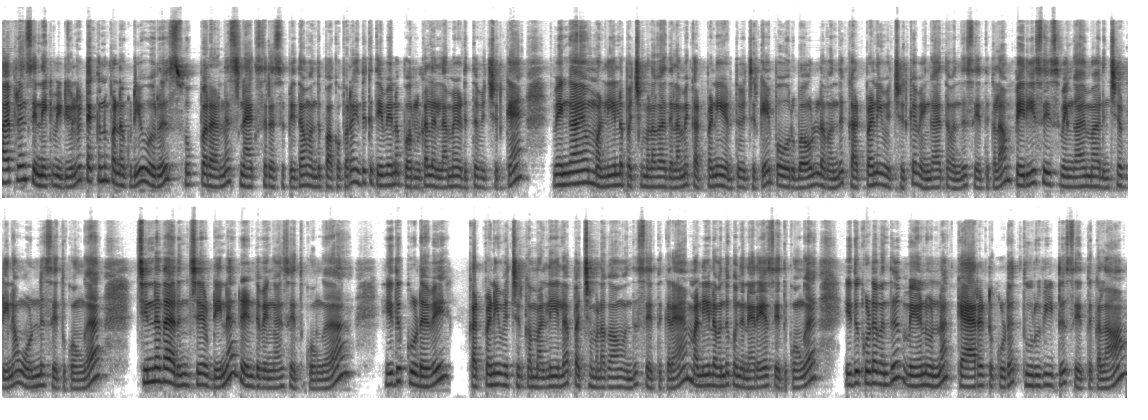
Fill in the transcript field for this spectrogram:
Hi friends இன்றைக்கி வீடியோவில் டக்குன்னு பண்ணக்கூடிய ஒரு சூப்பரான ஸ்நாக்ஸ் ரெசிபி தான் வந்து பார்க்க போகிறோம் இதுக்கு தேவையான பொருட்கள் எல்லாமே எடுத்து வச்சுருக்கேன். வெங்காயம் மல்லியில் பச்சை மிளகாய் இதெல்லாமே கட் பண்ணி எடுத்து வச்சுருக்கேன். இப்போ ஒரு பவுலில் வந்து கட் பண்ணி வச்சுருக்க வெங்காயத்தை வந்து சேர்த்துக்கலாம். பெரிய சைஸ் வெங்காயமாக இருந்துச்சு அப்படின்னா ஒன்று சேர்த்துக்கோங்க. சின்னதாக இருந்துச்சு அப்படின்னா ரெண்டு வெங்காயம் சேர்த்துக்கோங்க. இது கூடவே கட் பண்ணி வச்சுருக்க மல்லியில் பச்சை மிளகாவும் வந்து சேர்த்துக்கிறேன். மல்லியில் வந்து கொஞ்சம் நிறையா சேர்த்துக்கோங்க. இது கூட வந்து வேணும்னா கேரட்டு கூட துருவிட்டு சேர்த்துக்கலாம்.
